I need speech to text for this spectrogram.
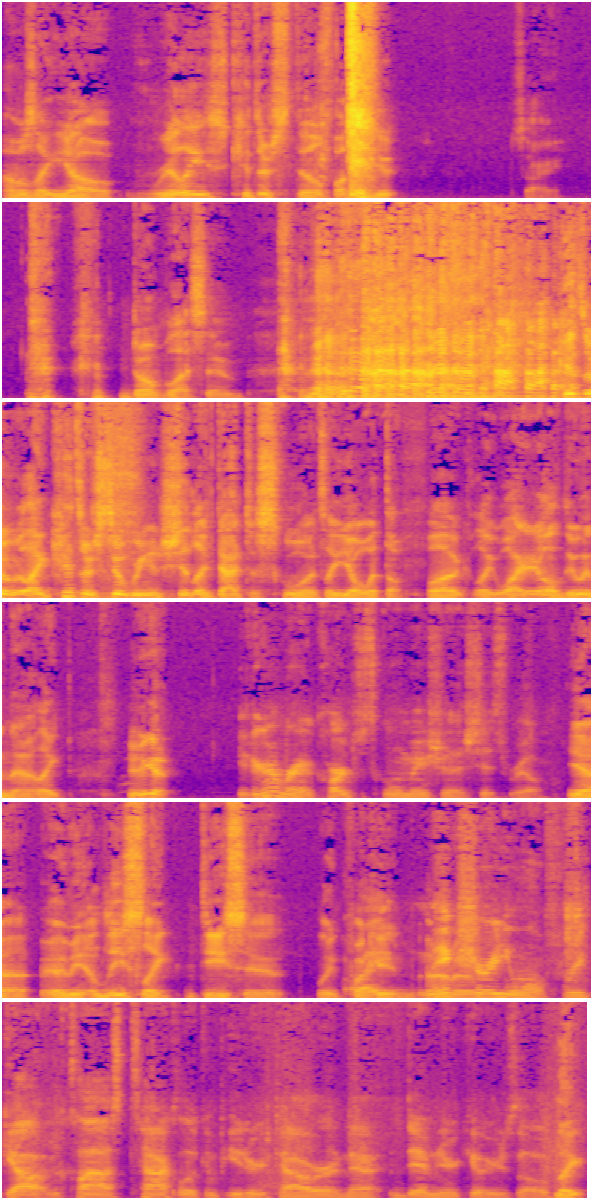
I was like, "Yo, really? Kids are still fucking do." Sorry. Don't bless him. kids are like kids are still bringing shit like that to school. It's like, yo, what the fuck? Like, why are y'all doing that? Like, you're gonna, If you're gonna bring a card to school, make sure that shit's real. yeah. I mean, at least like decent. Like fucking. Like, make sure you won't freak out in class, tackle a computer tower, and that damn near kill yourself. Like,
